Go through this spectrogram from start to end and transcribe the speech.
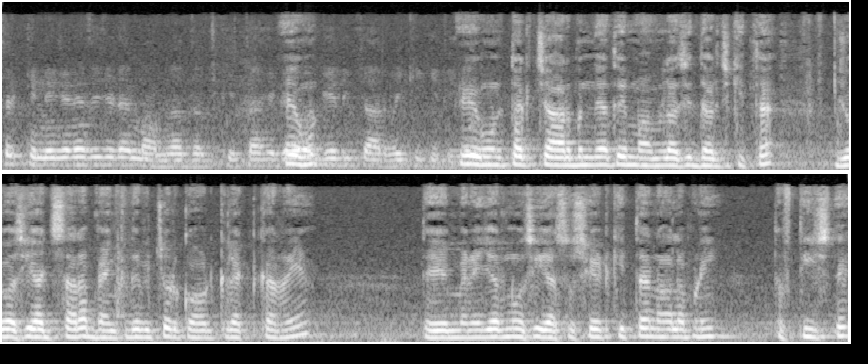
ਸਰ ਕਿੰਨੇ ਜਣੇ ਤੇ ਜਿਹੜਾ ਮਾਮਲਾ ਦਰਜ ਕੀਤਾ ਇਹ ਹੈਗਾ ਹੁਣ- ਅੱਗੇ ਦੀ ਕਾਰਵਾਈ ਕੀ ਕੀਤੀ ਇਹ ਹੁਣ ਤੱਕ ਚਾਰ ਬੰਦਿਆਂ ਤੇ ਮਾਮਲਾ ਅਸੀਂ ਦਰਜ ਕੀਤਾ ਜੋ ਅਸੀਂ ਅੱਜ ਸਾਰਾ ਬੈਂਕ ਦੇ ਵਿੱਚੋਂ ਰਿਕਾਰਡ ਕਲੈਕਟ ਕਰ ਰਹੇ ਹਾਂ। ਤੇ ਮੈਨੇਜਰ ਨੂੰ ਅਸੀਂ ਐਸੋਸੀਏਟ ਕੀਤਾ ਨਾਲ ਆਪਣੀ ਤਫਤੀਸ਼ ਦੇ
